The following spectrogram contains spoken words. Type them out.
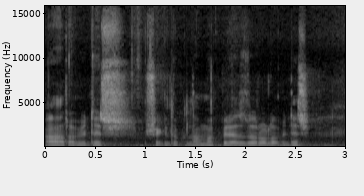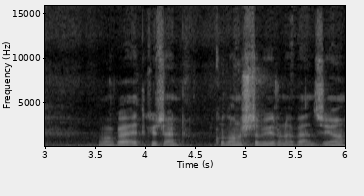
ağrabilir. Bu şekilde kullanmak biraz zor olabilir. Ama gayet güzel, kullanışlı bir ürüne benziyor.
